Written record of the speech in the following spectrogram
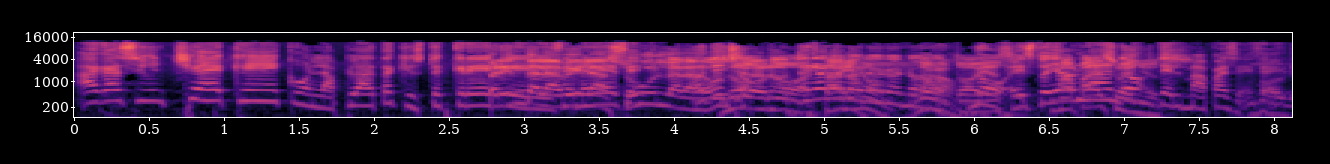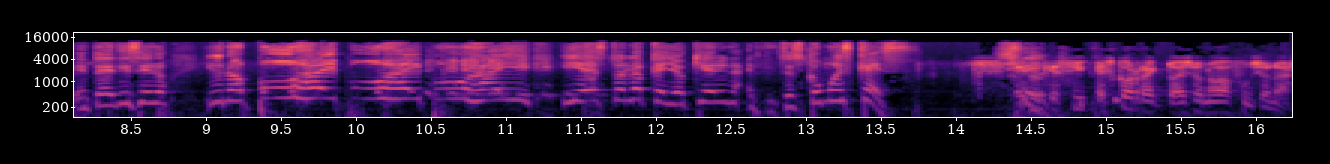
hágase un cheque con la plata que usted cree que Prenda la se vela merece. azul a las Mejor 11 de la dicho, noche. No, hasta ahí no, no, no. no, no, No, no, todavía no, sí. estoy Mapa de hablando sueños. del mapa de sueños. Ok. Entonces dice uno, y uno puja y puja y puja y, y esto es lo que yo quiero. y na- Entonces, ¿cómo es que es? Sí. Es que sí, es correcto, eso no va a funcionar.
